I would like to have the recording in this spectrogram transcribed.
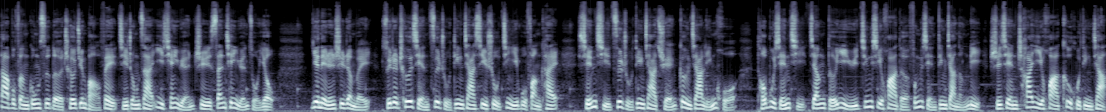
大部分公司的车均保费集中在一千元至三千元左右。业内人士认为，随着车险自主定价系数进一步放开，险企自主定价权更加灵活，头部险企将得益于精细化的风险定价能力，实现差异化客户定价，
